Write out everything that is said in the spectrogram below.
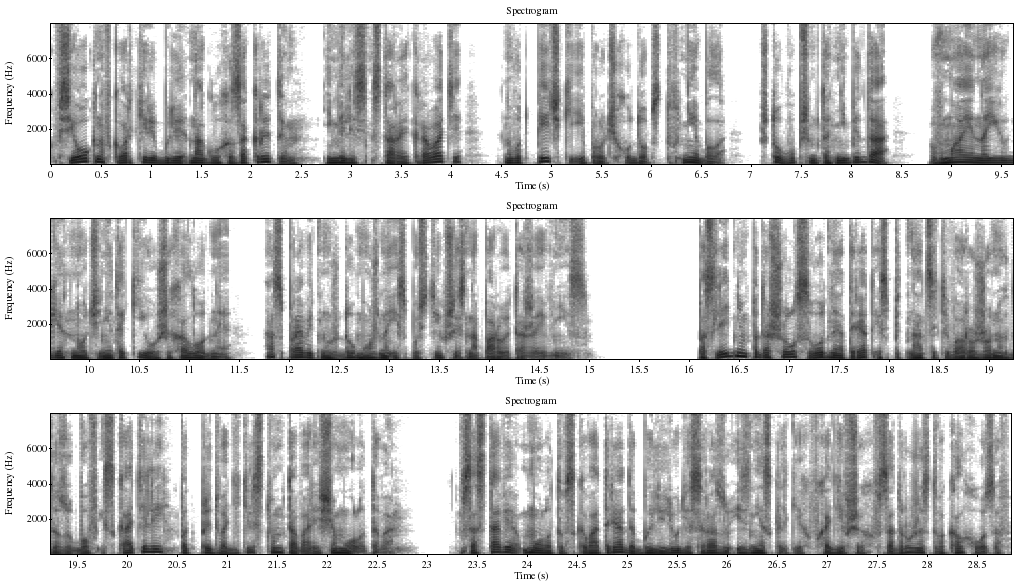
Все окна в квартире были наглухо закрыты, Имелись старые кровати, но вот печки и прочих удобств не было, что, в общем-то, не беда. В мае на юге ночи не такие уж и холодные, а справить нужду можно и спустившись на пару этажей вниз. Последним подошел сводный отряд из 15 вооруженных до зубов искателей под предводительством товарища Молотова. В составе молотовского отряда были люди сразу из нескольких входивших в содружество колхозов.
